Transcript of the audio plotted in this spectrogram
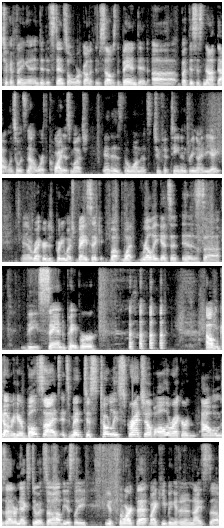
took a thing and did the stencil work on it themselves. The band did, uh, but this is not that one, so it's not worth quite as much. It is the one that's 215 and 398. And the record is pretty much basic, but what really gets it is uh, the sandpaper album cover here, both sides. It's meant to totally scratch up all the record albums that are next to it. So obviously you thwart that by keeping it in a nice uh,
